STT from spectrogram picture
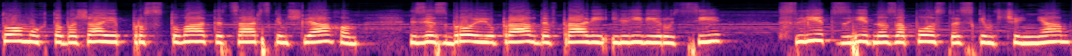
тому, хто бажає простувати царським шляхом зі зброєю правди в правій і лівій руці, слід, згідно з апостольським вченням,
